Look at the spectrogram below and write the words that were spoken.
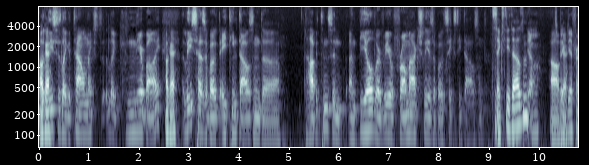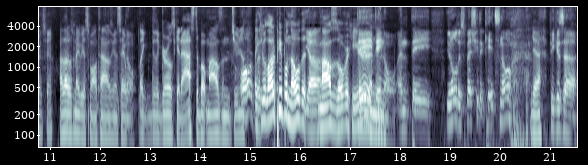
Okay. Lyss is like a town next, like nearby. Okay. Lyss has about eighteen thousand uh, inhabitants, and and Biel, where we're from, actually is about sixty thousand. Sixty thousand. Yeah. Oh, It's a okay. big difference, yeah. I thought it was maybe a small town. I was gonna say, No. like, do the girls get asked about Miles and Junior? Oh, like, but- do a lot of people know that Yeah. Miles is over here? They and they know, and they you know, especially the kids know. Yeah. because uh,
